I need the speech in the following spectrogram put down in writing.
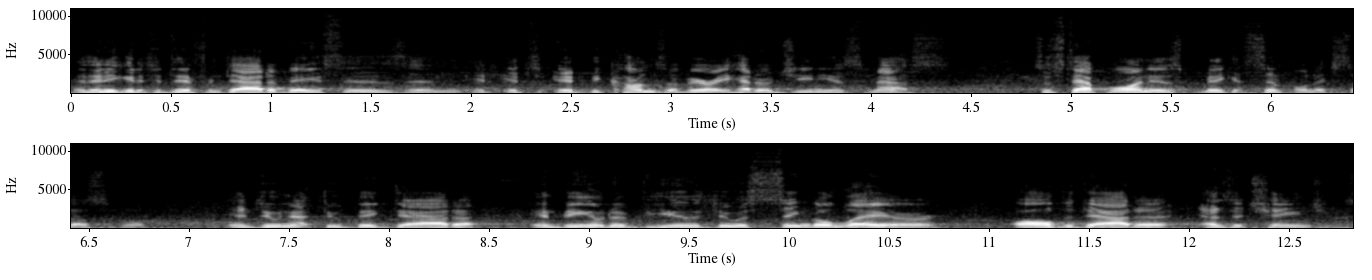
and then you get into different databases, and it, it, it becomes a very heterogeneous mess. So step one is make it simple and accessible, and doing that through big data, and being able to view through a single layer all the data as it changes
